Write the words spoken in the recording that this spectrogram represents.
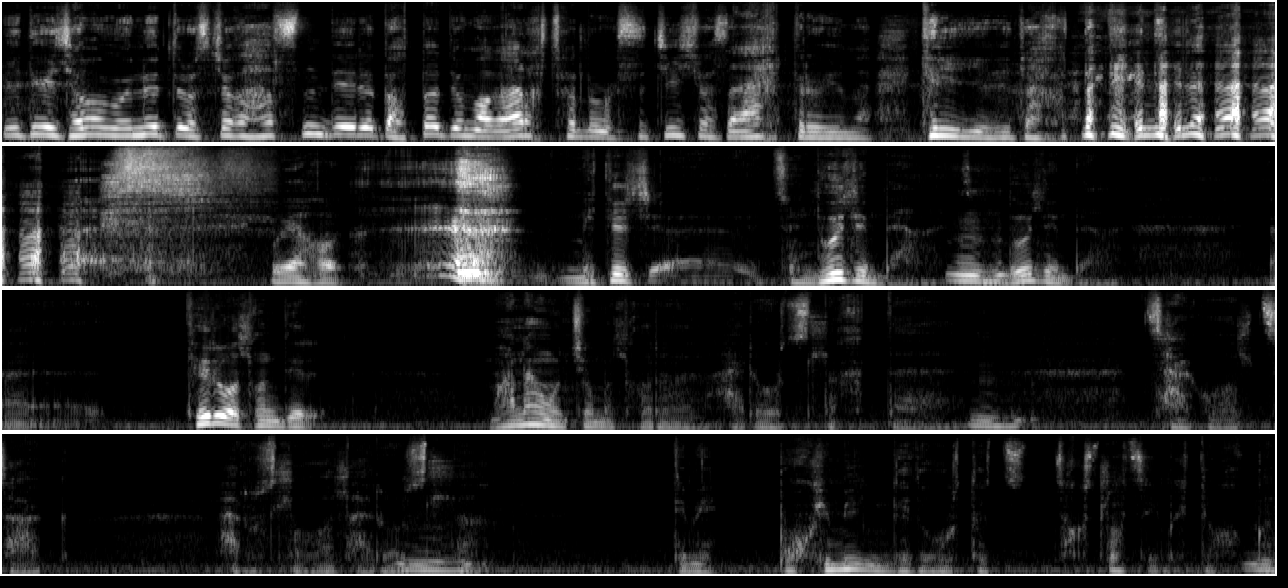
Би тэгээ чамайг өнөөдөр бас жоо халсан дээр дотоод юм гаргачихвал уу гэсэн чийш бас айхтар юм аа. Тэрийг яриад авах та тэгээд байна. Уу яг э, зөндөл юм байгаа. Зөндөл юм байгаа. Тэр болгон дээр манай хүн ч юм болохоор хариуцлагатай. Цаг бол цаг, хариуцлага бол хариуцлага. Тийм ээ. Бүх юмыг ингээд өөртөө зогслооцсон юм гэдэг байхгүй.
